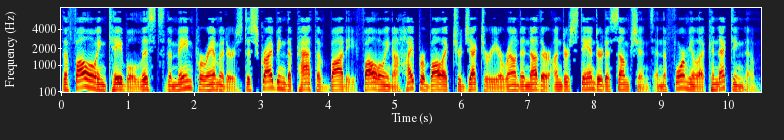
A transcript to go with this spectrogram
The following table lists the main parameters describing the path of body following a hyperbolic trajectory around another under standard assumptions and the formula connecting them.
